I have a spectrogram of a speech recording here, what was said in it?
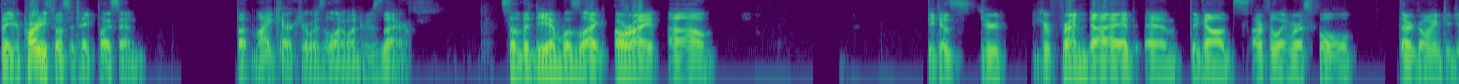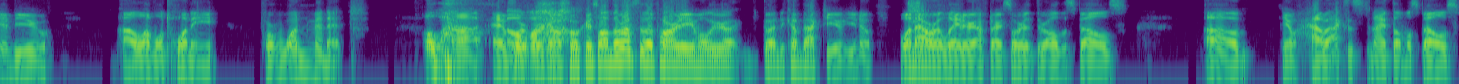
that your party's supposed to take place in. But my character was the only one who was there. So the DM was like, all right, um, because your your friend died and the gods are feeling merciful, they're going to give you uh, level 20 for one minute. Oh wow, Uh, and Oh, we're, we're going to focus on the rest of the party and we're going to come back to you. You know, one hour later after I sorted through all the spells, um, you know, have access to ninth level spells.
